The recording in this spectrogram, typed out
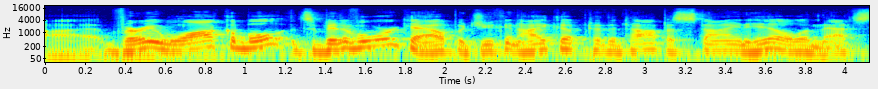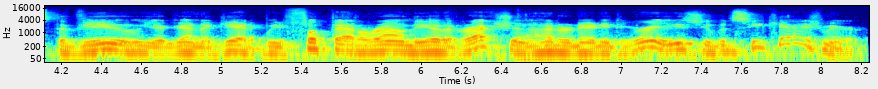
Uh, very walkable. It's a bit of a workout, but you can hike up to the top of Stein Hill, and that's the view you're going to get. If we flip that around the other direction, 180 degrees, you would see Cashmere.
